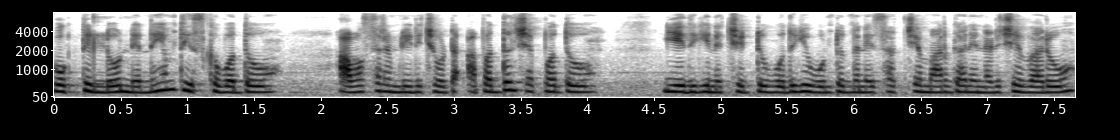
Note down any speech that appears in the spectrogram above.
ఒత్తిడిలో నిర్ణయం తీసుకోవద్దు. అవసరం లేని చోట అబద్ధం చెప్పొద్దు. ఎదిగిన చెట్టు ఒదిగి ఉంటుందనే సత్య మార్గాన్ని నడిచేవారు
